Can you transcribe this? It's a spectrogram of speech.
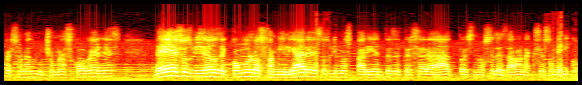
personas mucho más jóvenes, ver esos videos de cómo los familiares de estos mismos parientes de tercera edad pues no se les daban acceso médico,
